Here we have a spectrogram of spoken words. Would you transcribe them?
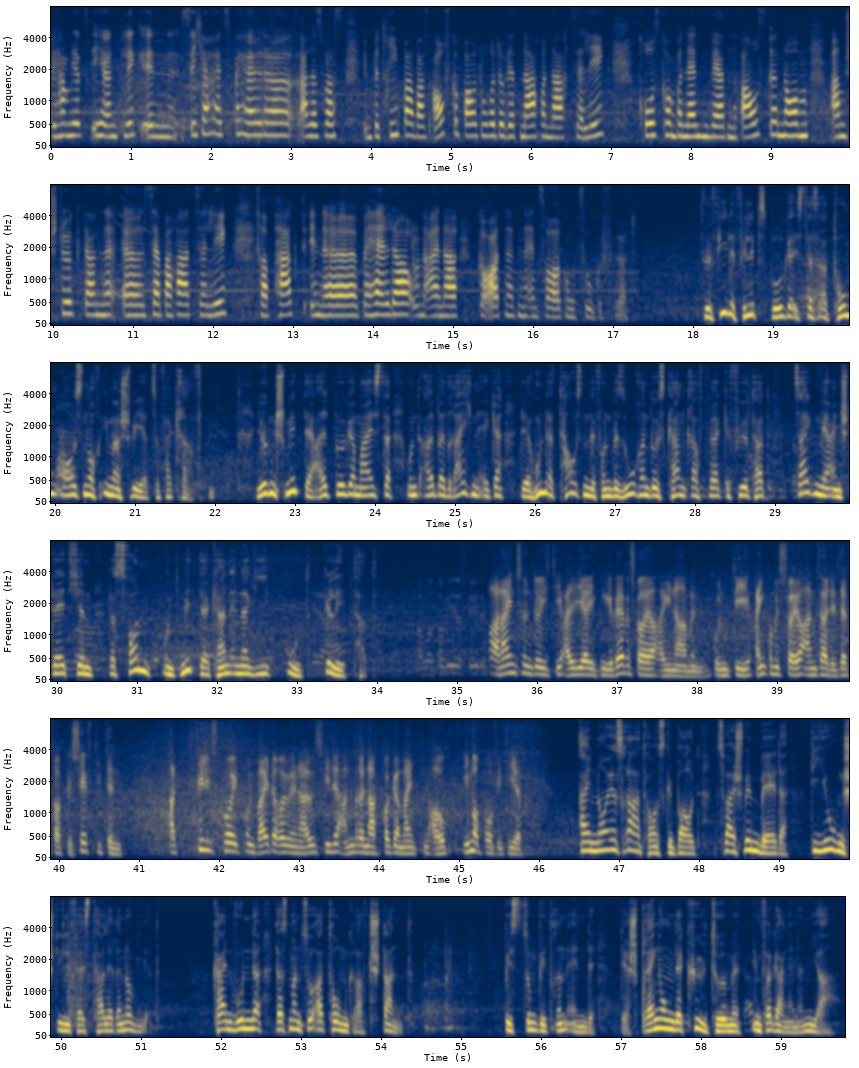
Wir haben jetzt hier einen Blick in Sicherheitsbehälter. Alles, was im Betrieb war, was aufgebaut wurde, wird nach und nach zerlegt. Großkomponenten werden rausgenommen, am Stück dann äh, separat zerlegt, verpackt in äh, Behälter und einer geordneten Entsorgung zugeführt. Für viele Philipsburger ist das Atomaus noch immer schwer zu verkraften. Jürgen Schmidt, der Altbürgermeister, und Albert Reichenecker, der Hunderttausende von Besuchern durchs Kernkraftwerk geführt hat, zeigen mir ein Städtchen, das von und mit der Kernenergie gut gelebt hat. Allein schon durch die alljährlichen Gewerbesteuereinnahmen und die Einkommensteueranteile der dort Beschäftigten hat Philipsburg und weit darüber hinaus viele andere Nachbargemeinden auch immer profitiert. Ein neues Rathaus gebaut, zwei Schwimmbäder, die Jugendstilfesthalle renoviert. Kein Wunder, dass man zur Atomkraft stand. Bis zum bitteren Ende, der Sprengung der Kühltürme im vergangenen Jahr.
